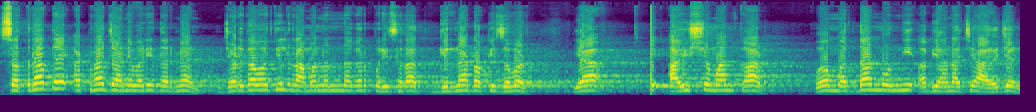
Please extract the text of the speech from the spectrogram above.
सतरा ते अठरा जानेवारी दरम्यान जळगावातील रामानंद नगर परिसरात गिरणा टॉकीजवळ या आयुष्यमान कार्ड व मतदान नोंदणी अभियानाचे आयोजन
